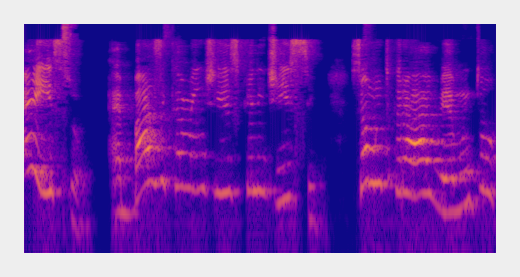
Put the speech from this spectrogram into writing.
É isso. É basicamente isso que ele disse. Isso é muito grave, é muito.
